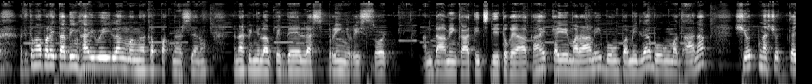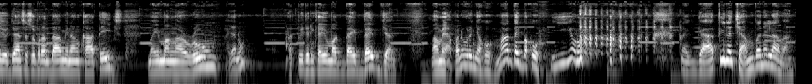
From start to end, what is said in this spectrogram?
At ito nga pala yung tabing highway lang mga kapakners yan. Oh. Hanapin nyo lang Pedela Spring Resort. Ang daming cottage dito kaya kahit kayo'y marami, buong pamilya, buong mag-anak, shoot na shoot kayo dyan sa sobrang dami ng cottage. May mga room, ayan oh. At pwede rin kayo mag-dive-dive dyan. Mamaya, panoorin niyo ako. Ma-dive ako. Iyon oh. Naggapi na chamba na lamang.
